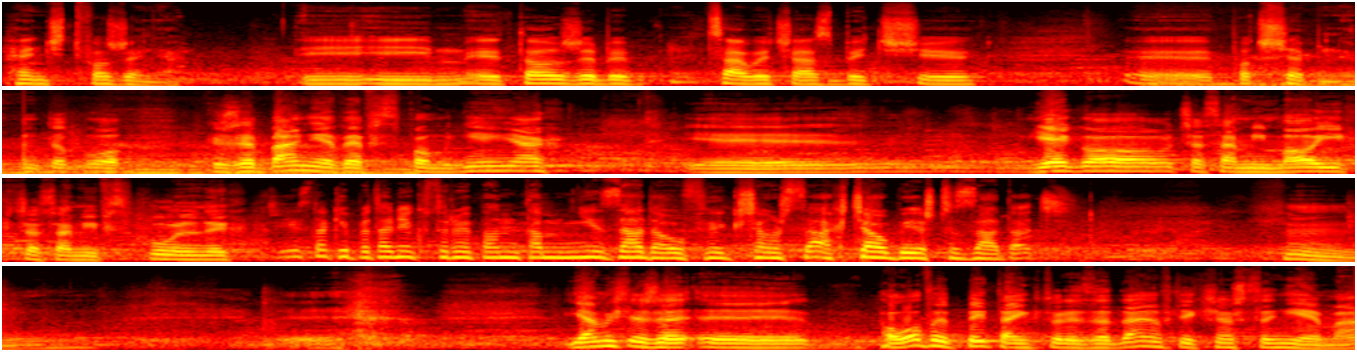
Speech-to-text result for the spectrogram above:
chęć tworzenia i, i to, żeby cały czas być potrzebnym. To było grzebanie we wspomnieniach e, jego, czasami moich, czasami wspólnych. Czy jest takie pytanie, które Pan tam nie zadał w tej książce, a chciałby jeszcze zadać? Ja myślę, że połowy pytań, które zadałem w tej książce nie ma,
